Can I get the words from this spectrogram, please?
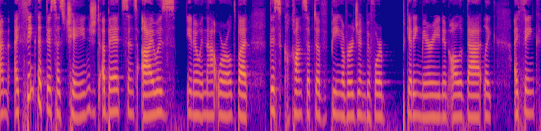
I'm I think that this has changed a bit since I was, you know, in that world. But this concept of being a virgin before getting married and all of that, like I think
